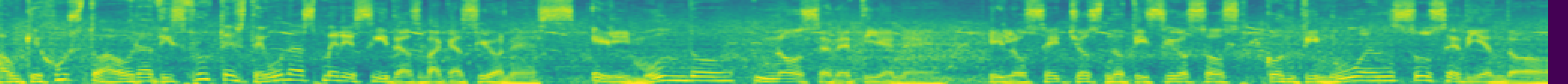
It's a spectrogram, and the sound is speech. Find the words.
Aunque justo ahora disfrutes de unas merecidas vacaciones, el mundo no se detiene y los hechos noticiosos continúan sucediendo.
